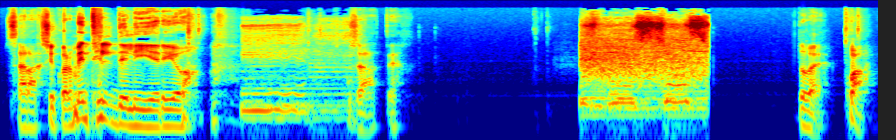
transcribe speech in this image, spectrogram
sarà sicuramente il delirio. Scusate. Dov'è? Qua.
